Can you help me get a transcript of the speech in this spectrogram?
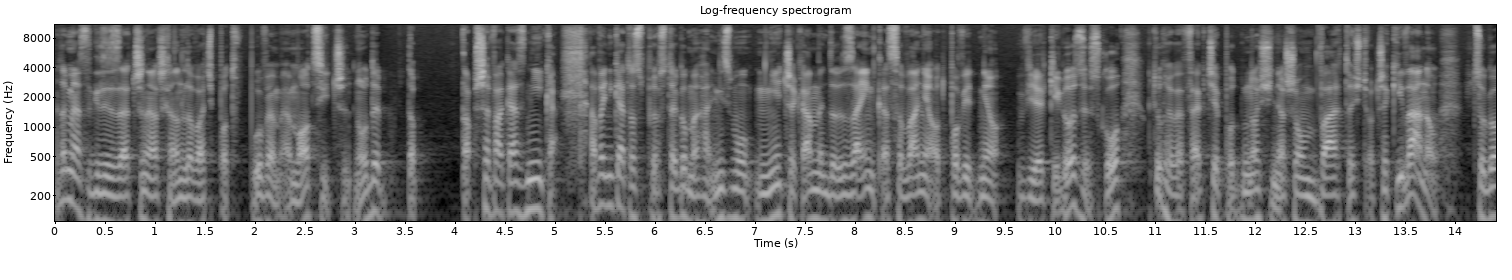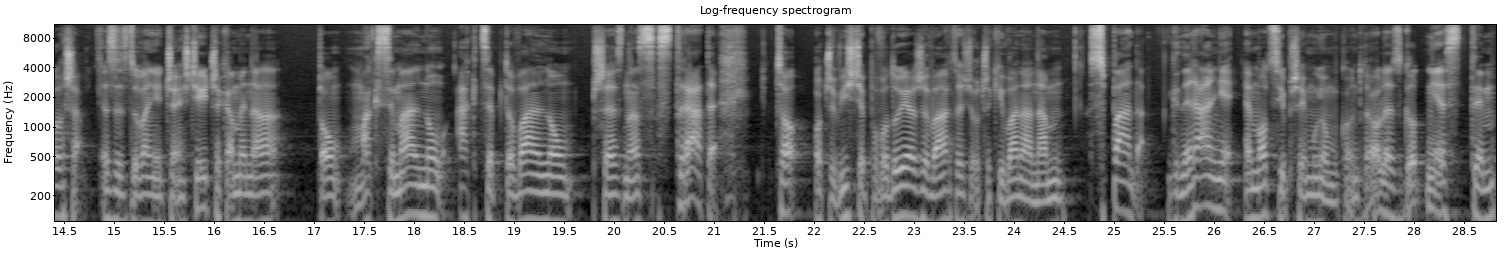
Natomiast gdy zaczynasz handlować pod wpływem emocji czy nudy, to ta przewaga znika. A wynika to z prostego mechanizmu, nie czekamy do zainkasowania odpowiednio wielkiego zysku, który w efekcie podnosi naszą wartość oczekiwaną. Co gorsza, zdecydowanie częściej czekamy na tą maksymalną, akceptowalną przez nas stratę co oczywiście powoduje, że wartość oczekiwana nam spada. Generalnie emocje przejmują kontrolę zgodnie z tym,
